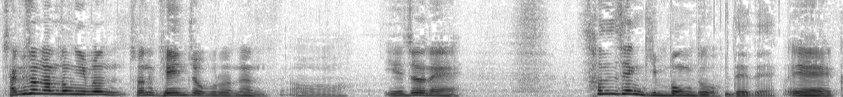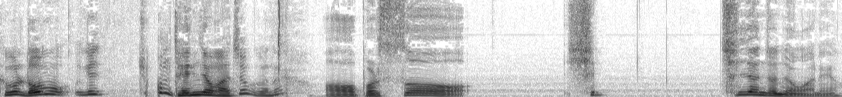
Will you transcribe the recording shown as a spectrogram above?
장규성 감독님은 저는 개인적으로는 어, 예전에 선생 김봉두. 네네. 예, 그걸 너무 이게 조금 된 영화죠, 그거는? 어, 벌써 17년 전 영화네요.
